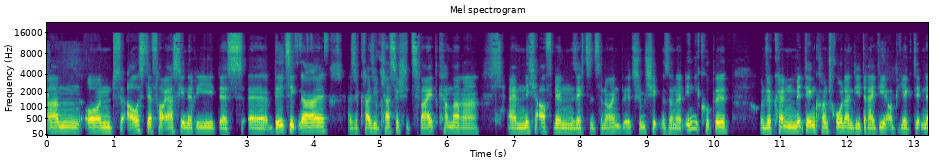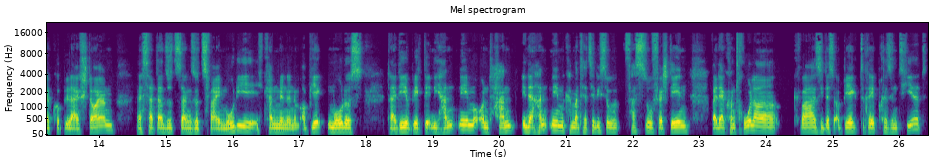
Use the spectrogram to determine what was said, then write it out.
ähm, und aus der VR-Szenerie das äh, Bildsignal, also quasi klassische Zweitkamera, ähm, nicht auf einen 16 zu 9 Bildschirm schicken, sondern in die Kuppel. Und wir können mit den Controllern die 3D-Objekte in der Kuppel live steuern. Das hat dann sozusagen so zwei Modi. Ich kann mir in einem Objektenmodus 3D-Objekte in die Hand nehmen und Hand, in der Hand nehmen kann man tatsächlich so fast so verstehen, weil der Controller quasi das Objekt repräsentiert.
